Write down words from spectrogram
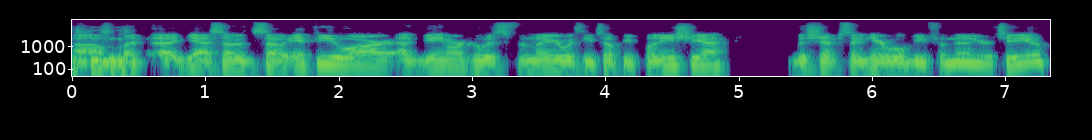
um, but uh, yeah, so so if you are a gamer who is familiar with Utopia Planitia, the ships in here will be familiar to you.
